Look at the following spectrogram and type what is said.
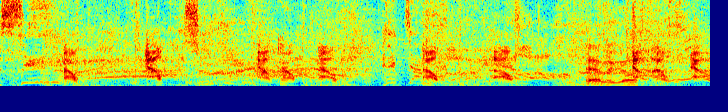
See? Ow! Ow! Ow! Ow! Ow! Ow! Ow! There we go. Ow! Ow!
